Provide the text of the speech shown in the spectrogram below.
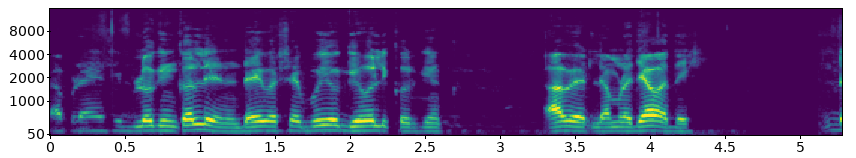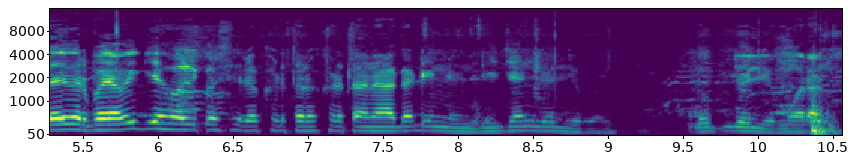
આપણે અહીંયાથી બ્લોગિંગ કરી લઈએ ને ડ્રાઈવર સાહેબ વયો ગયો હોલી ક્યાંક. આવે એટલે હમણાં જવા દઈ ડ્રાઈવર ભાઈ આવી ગયા હોલી છે રખડતા રખડતા અને આ ગાડીની ડિઝાઇન જોઈ લ્યો ભાઈ. લુક જોઈ લ્યો મોરાનું.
